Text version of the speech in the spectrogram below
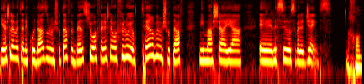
יש להם את הנקודה הזו במשותף, ובאיזשהו אופן יש להם אפילו יותר במשותף ממה שהיה אה, לסיריוס ולג'יימס. נכון.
